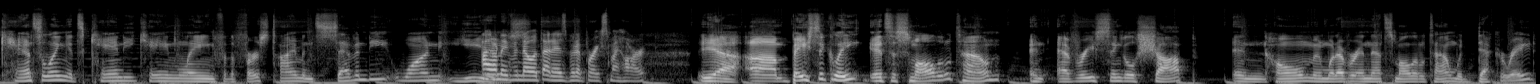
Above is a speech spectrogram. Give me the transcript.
canceling its Candy Cane Lane for the first time in 71 years. I don't even know what that is, but it breaks my heart. Yeah. Um, basically, it's a small little town, and every single shop and home and whatever in that small little town would decorate,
